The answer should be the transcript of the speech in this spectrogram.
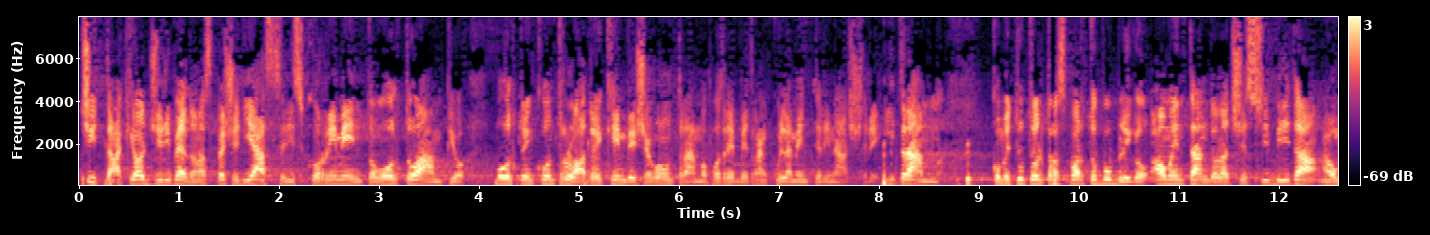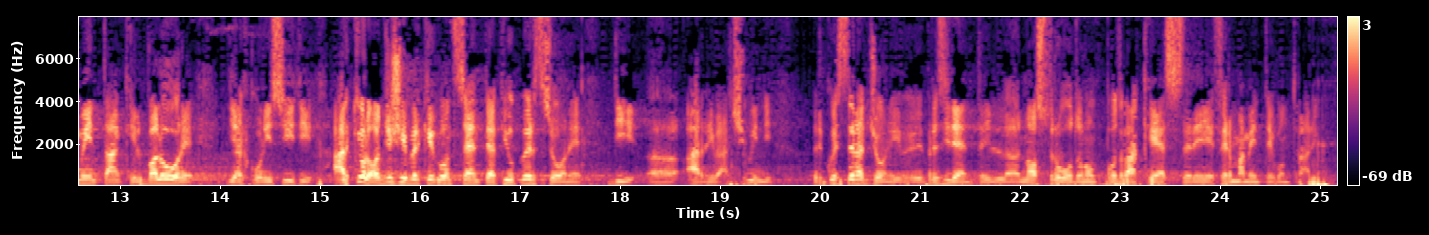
città che oggi, ripeto, è una specie di asse di scorrimento molto ampio, molto incontrollato e che invece con un tram potrebbe tranquillamente rinascere. I tram, come tutto il trasporto pubblico, aumentando l'accessibilità, aumenta anche il valore di alcuni siti archeologici perché consente a più persone di eh, arrivarci. Quindi, per queste ragioni, Presidente, il nostro voto non potrà che essere fermamente contrario.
